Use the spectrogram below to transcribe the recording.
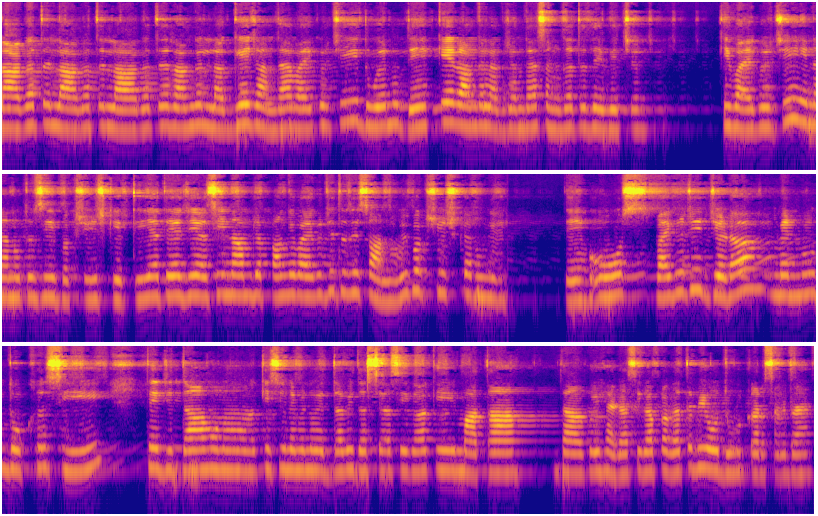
ਲਾਗਤ ਲਾਗਤ ਲਾਗਤ, ਰੰਗ ਲੱਗੇ ਜਾਂਦਾ ਵਾਹਿਗੁਰੂ ਜੀ। ਦੂਏ ਨੂੰ ਦੇਖ ਕੇ ਰੰਗ ਲੱਗ ਜਾਂਦਾ ਸੰਗਤ ਦੇ ਵਿੱਚ। ਕਿ ਵਾਹਿਗੁਰੂ ਜੀ, ਇਹਨਾਂ ਨੂੰ ਤੁਸੀਂ ਬਖਸ਼ਿਸ਼ ਕੀਤੀ ਹੈ ਤੇ ਜੇ ਅਸੀਂ ਨਾਮ ਜਪਾਂਗੇ ਵਾਹਿਗੁਰੂ ਜੀ, ਤੁਸੀਂ ਸਾਨੂੰ ਵੀ ਬਖਸ਼ਿਸ਼ ਕਰੋਗੇ। ਤੇ ਉਸ ਵਾਹਿਗੁਰੂ ਜੀ, ਜਿਹੜਾ ਮੈਨੂੰ ਦੁੱਖ ਸੀ ਤੇ ਜਿੱਦਾਂ ਹੁਣ ਕਿਸੇ ਨੇ ਮੈਨੂੰ ਇਦਾਂ ਵੀ ਦੱਸਿਆ ਸੀਗਾ ਕਿ ਮਾਤਾ ਦਾ ਕੋਈ ਹੈਗਾ ਸੀਗਾ ਭਗਤ ਵੀ ਉਹ ਦੂਰ ਕਰ ਸਕਦਾ ਹੈ।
